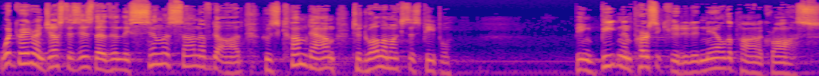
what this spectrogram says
What greater injustice is there than the sinless Son of God who's come down to dwell amongst his people, being beaten and persecuted and nailed upon a cross?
